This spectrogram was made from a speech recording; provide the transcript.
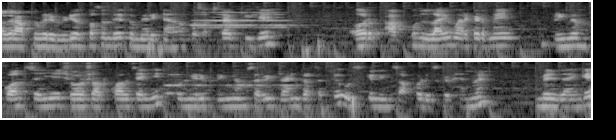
अगर आपको मेरे वीडियोस पसंद है तो मेरे चैनल को सब्सक्राइब कीजिए। और आपको लाइव मार्केट में प्रीमियम कॉल चाहिए शोर शॉर्ट कॉल चाहिए तो मेरी प्रीमियम सर्विस ज्वाइन कर सकते हो। उसके लिंक्स आपको डिस्क्रिप्शन में मिल जाएँगे।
